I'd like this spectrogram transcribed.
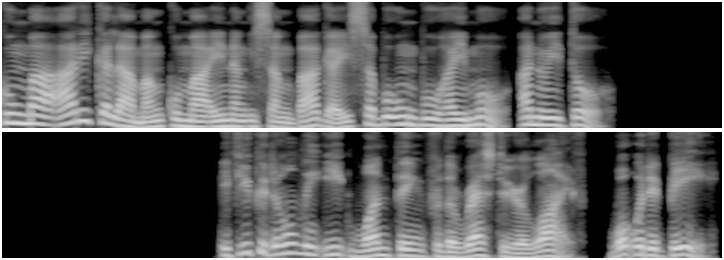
Kung maaari ka lamang kumain ng isang bagay sa buong buhay mo, ano ito? If you could only eat one thing for the rest of your life, what would it be?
